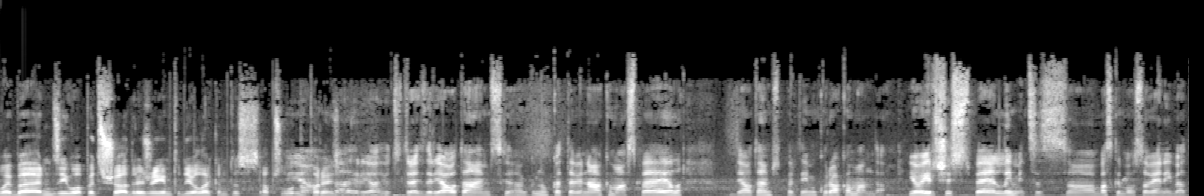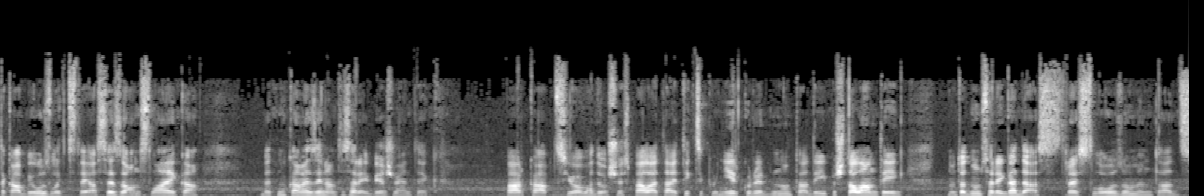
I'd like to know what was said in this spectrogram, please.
vai bērni dzīvo pēc šāda režīma, tad jau laikam tas absolūti nav pareizi. Tā ir, jā, jo citreiz ir jautājums, nu, kad tev ir nākamā spēle. Jautājums par tiem, kurā komandā. Jo ir šis spēļu limits, kas uh, Basketbola savienībā bija uzlikts tajā sezonas laikā. Bet, nu, kā mēs zinām, tas arī bieži vien tiek pārkāptas, jo vadošie spēlētāji tik cik viņi ir, kur ir nu, tādi īpaši talantīgi. Nu, tad mums arī gadās stresa lūzumi un tādas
